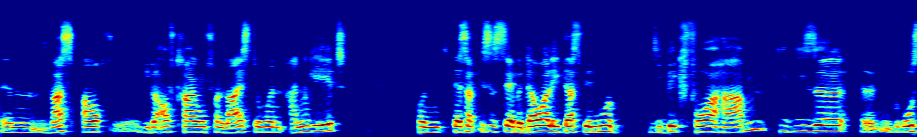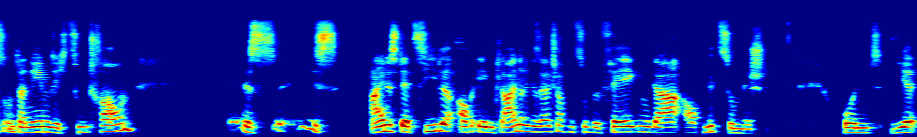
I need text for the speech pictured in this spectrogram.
ähm, was auch die Beauftragung von Leistungen angeht. Und deshalb ist es sehr bedauerlich, dass wir nur die Big Four haben, die diese äh, großen Unternehmen sich zutrauen. Es ist eines der Ziele, auch eben kleinere Gesellschaften zu befähigen, da auch mitzumischen. Und wir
